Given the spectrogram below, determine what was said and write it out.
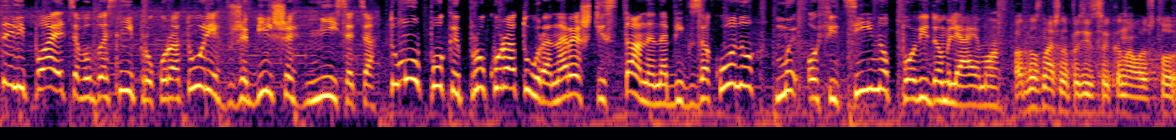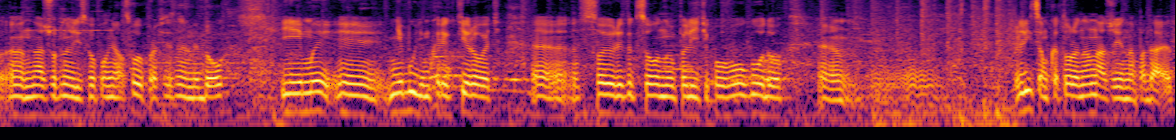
теліпається в обласній прокуратурі вже більше місяця. Тому, поки прокуратура нарешті стане на бік закону, ми офіційно повідомляємо. Однозначно позиция канала, что э, наш журналист выполнял свой профессиональный долг, и мы э, не будем корректировать э, свою редакционную политику в угоду э, лицам, которые на нас же и нападают.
